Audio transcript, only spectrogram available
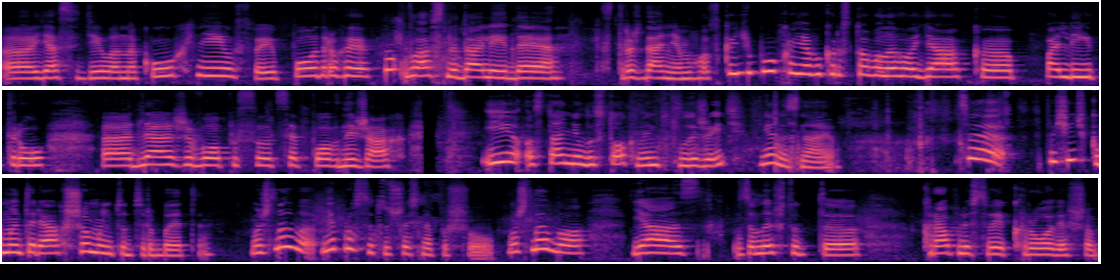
е, я сиділа на кухні у своєї подруги. Ну, власне, далі йде страждання мого скетчбука. Я використовувала його як е, палітру е, для живопису. Це повний жах. І останній листок він тут лежить. Я не знаю. Це пишіть в коментарях, що мені тут зробити. Можливо, я просто тут щось напишу. Можливо, я залишу тут е, краплю своєї крові, щоб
